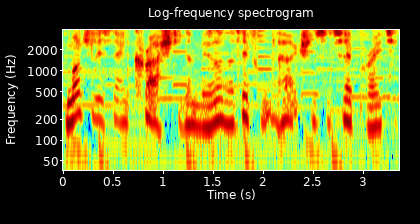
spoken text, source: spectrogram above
The module is then crushed in a mill and the different fractions are separated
